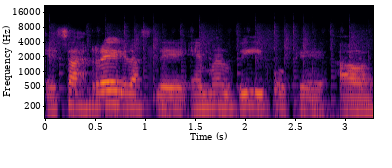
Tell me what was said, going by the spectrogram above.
esas reglas de MLB, porque ah,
